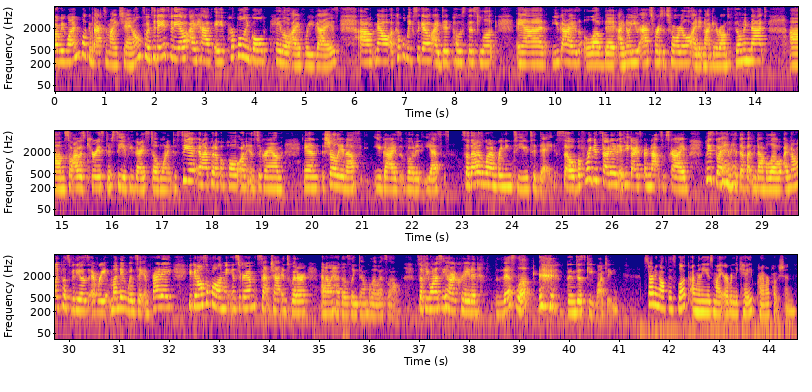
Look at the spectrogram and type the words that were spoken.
Hello everyone, welcome back to my channel. So in today's video, I have a purple and gold halo eye for you guys. Um, now, a couple weeks ago, I did post this look and you guys loved it. I know you asked for a tutorial. I did not get around to filming that. Um, so I was curious to see if you guys still wanted to see it and I put up a poll on Instagram and surely enough, you guys voted yes. So that is what I'm bringing to you today. So before we get started, if you guys are not subscribed, please go ahead and hit that button down below. I normally post videos every Monday, Wednesday, and Friday. You can also follow me on Instagram, Snapchat, and Twitter, and I will have those linked down below as well. So if you want to see how I created this look, then just keep watching. Starting off this look, I'm going to use my Urban Decay Primer Potion.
